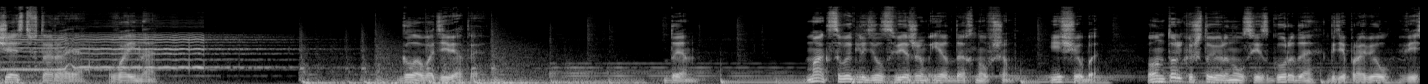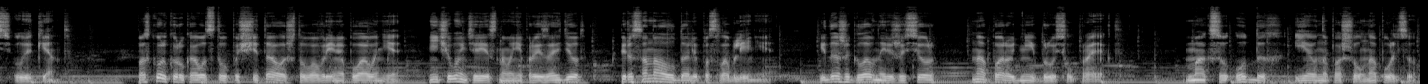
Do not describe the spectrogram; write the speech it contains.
Часть вторая. Война. Глава 9. Дэн. Макс выглядел свежим и отдохнувшим. Еще бы. Он только что вернулся из города, где провел весь уикенд. Поскольку руководство посчитало, что во время плавания ничего интересного не произойдет, персоналу дали послабление. И даже главный режиссер на пару дней бросил проект. Максу отдых явно пошел на пользу.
